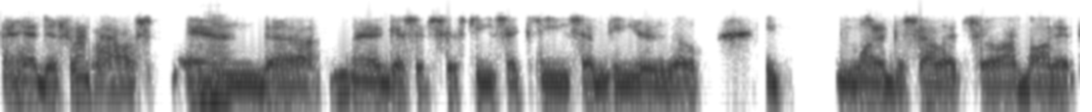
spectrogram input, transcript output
and had this rental house, and uh, I guess it's 15, 16, 17 years ago. He we wanted to sell it, so I bought it,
